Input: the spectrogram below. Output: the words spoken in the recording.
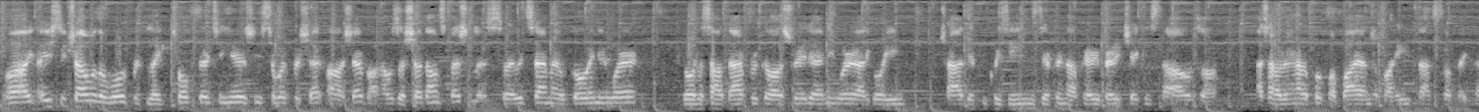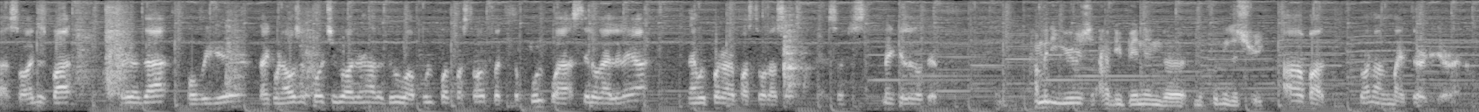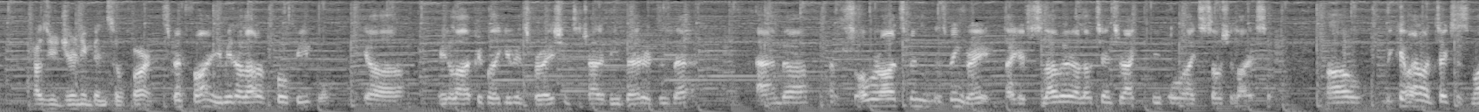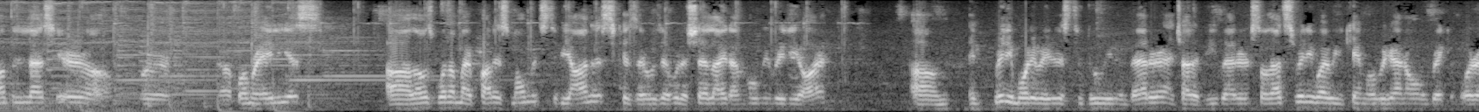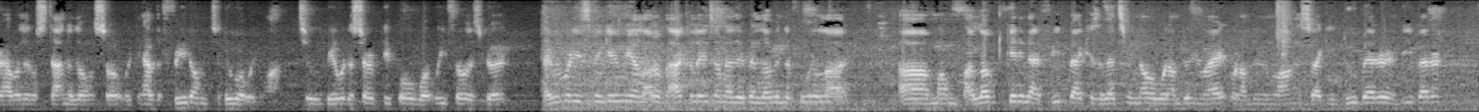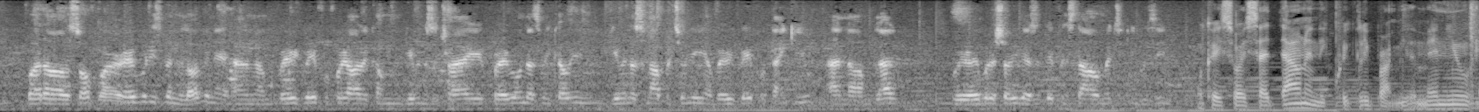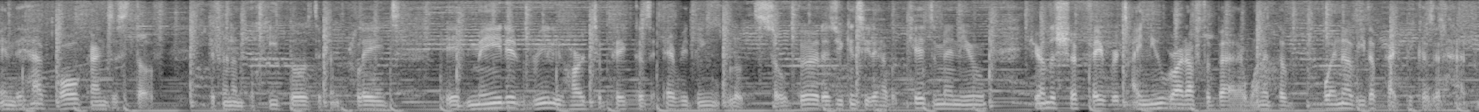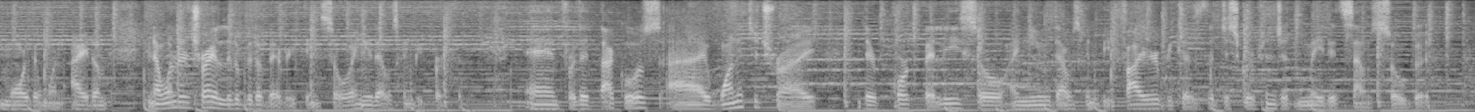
Well, I, I, used to travel the world for like 12, 13 years. I used to work for uh, Chevron. I was a shutdown specialist. So every time I would go anywhere, go to South Africa, Australia, anywhere, I'd go eat, try different cuisines, different uh, peri peri chicken styles. Uh, that's how I learned how to put papaya on the fajita and stuff like that. So I just bought a bit of that over here. Like when I was in Portugal, I learned how to do a pulpo pastor, but the pulpo estilo Galilea, then we put our pastora sauce on there. So just make it a little different. How many years have you been in the, in the food industry? Uh, about going on my third year right now. How's your journey been so far? It's been fun. You meet a lot of cool people. You uh, meet a lot of people that give you inspiration to try to be better, do better. And uh, overall, it's been it's been great. Like I just love it. I love to interact people. Like to socialize. So, uh, we came out on Texas Monthly last year. Uh, we're uh, former Alias. Uh, that was one of my proudest moments, to be honest, because I was able to shed light on who we really are. Um, it really motivated us to do even better and try to be better. So that's really why we came over here and own Brick and Mortar, have a little standalone, so we can have the freedom to do what we want, to be able to serve people what we feel is good Everybody's been giving me a lot of accolades on that. They've been loving the food a lot. Um, I love getting that feedback because it lets me know what I'm doing right, what I'm doing wrong, so I can do better and be better. But uh, so far, everybody's been loving it, and I'm very grateful for y'all to come giving us a try. For everyone that's been coming, giving us an opportunity, I'm very grateful. Thank you, and I'm glad we were able to show you guys a different style of Mexican cuisine. Okay, so I sat down and they quickly brought me the menu, and they have all kinds of stuff different antojitos, different plates it made it really hard to pick because everything looked so good. As you can see, they have a kids menu. Here on the chef favorites, I knew right off the bat I wanted the Buena Vida pack because it had more than one item. And I wanted to try a little bit of everything, so I knew that was going to be perfect. And for the tacos, I wanted to try their pork belly, so I knew that was going to be fire because the description just made it sound so good.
